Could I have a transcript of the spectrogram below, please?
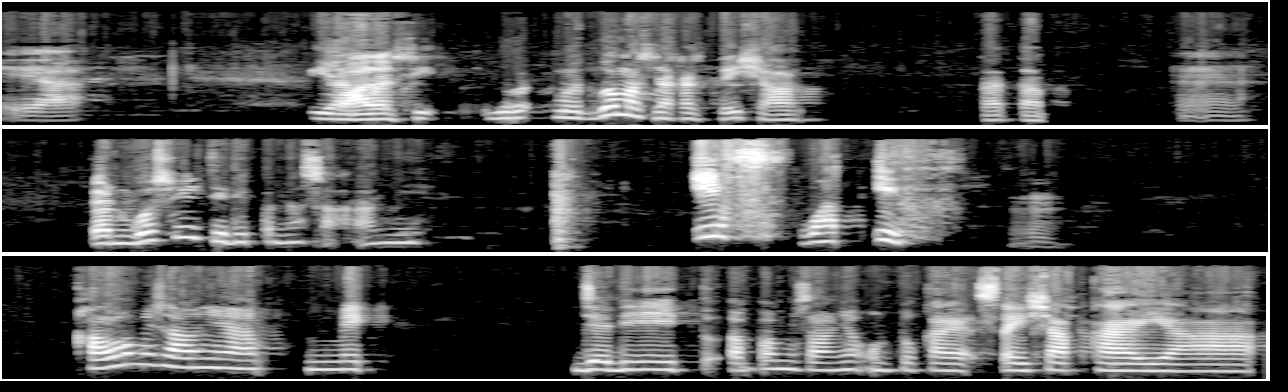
iya Iya Soal- masih menurut, menurut gue masih akan stay sharp. Tetap. Dan gue sih jadi penasaran nih. If, what if? Mm. Kalau misalnya Mick jadi itu, apa misalnya untuk kayak stay sharp kayak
